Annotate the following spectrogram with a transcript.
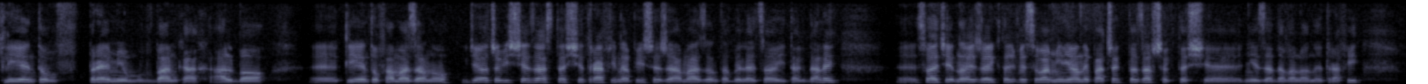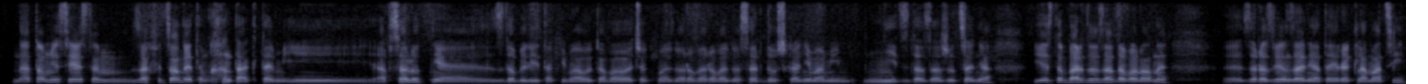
klientów premium w bankach, albo klientów Amazonu, gdzie oczywiście zaraz ktoś się trafi, napisze, że Amazon to byle co i tak dalej. E, Słuchajcie, no jeżeli ktoś wysyła miliony paczek, to zawsze ktoś się niezadowolony trafi. Natomiast ja jestem zachwycony tym kontaktem i absolutnie zdobyli taki mały kawałeczek mojego rowerowego serduszka. Nie mam im nic do zarzucenia jestem bardzo zadowolony e, z rozwiązania tej reklamacji.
